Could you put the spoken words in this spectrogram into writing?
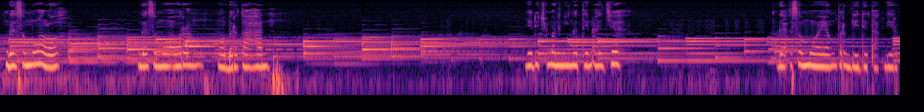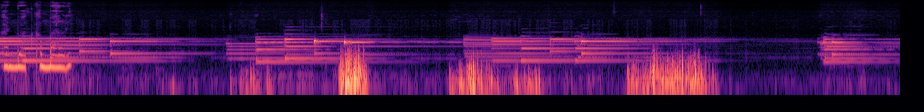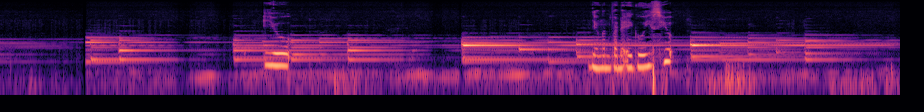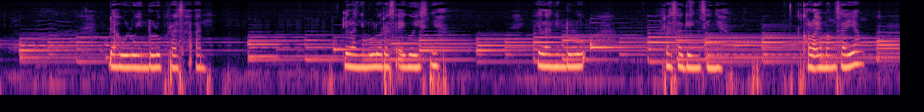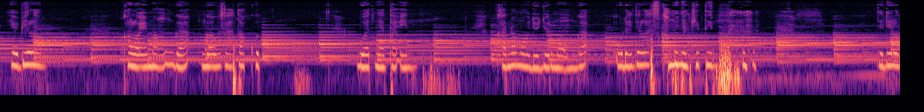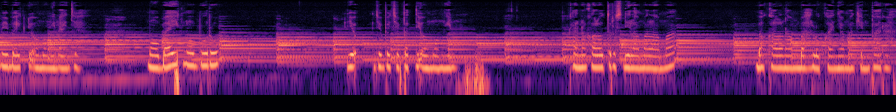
gak semua loh. Gak semua orang mau bertahan. Jadi cuman ngingetin aja. Gak semua yang pergi ditakdirkan buat kembali jangan pada egois yuk. Dahuluin dulu perasaan. Hilangin dulu rasa egoisnya. Hilangin dulu rasa gengsinya. Kalau emang sayang, ya bilang. Kalau emang enggak, enggak usah takut buat nyatain karena mau jujur mau enggak udah jelas kamu nyakitin jadi lebih baik diomongin aja mau baik mau buruk yuk cepet-cepet diomongin karena kalau terus dilama-lama bakal nambah lukanya makin parah.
